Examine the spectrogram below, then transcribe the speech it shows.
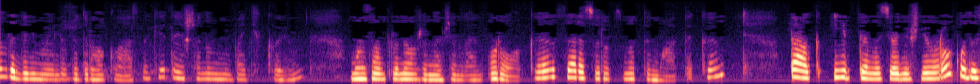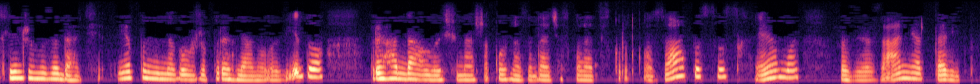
Добрий день, мої любі другокласники та й шановні батьки. Ми з вами продовжуємо наші онлайн-уроки. Зараз урок з математики. Так, і тема сьогоднішнього уроку досліджуємо задачі. Я певна, ви вже переглянули відео, пригадали, що наша кожна задача складається з короткого запису, схеми, розв'язання та відповіді.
